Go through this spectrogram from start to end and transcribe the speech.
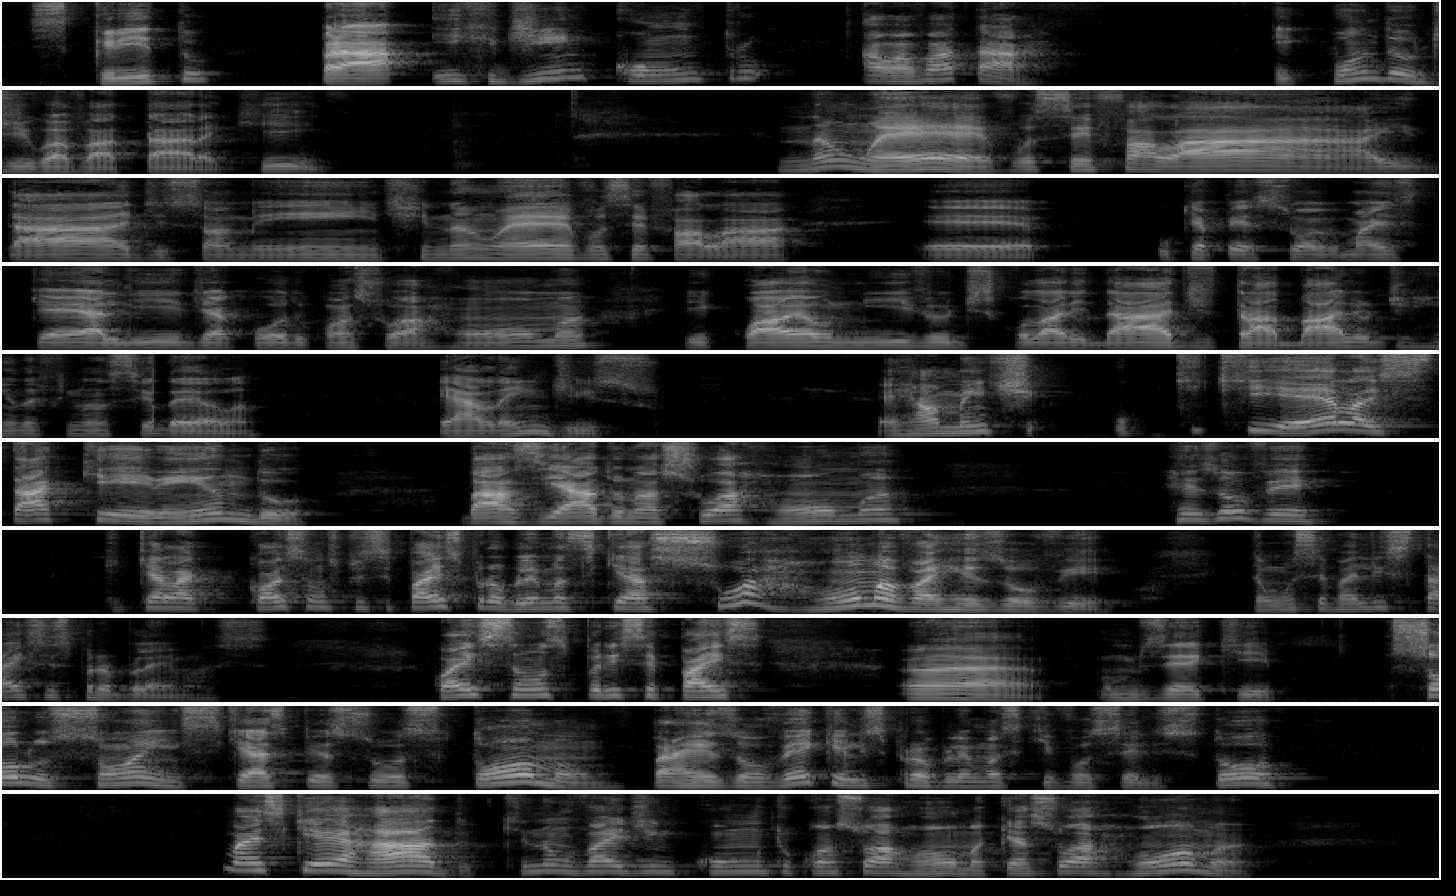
escrito para ir de encontro ao avatar. E quando eu digo avatar aqui, não é você falar a idade somente, não é você falar é, o que a pessoa mais quer ali de acordo com a sua Roma e qual é o nível de escolaridade, de trabalho, de renda financeira dela. É além disso. É realmente o que, que ela está querendo, baseado na sua Roma, resolver. Que que ela, quais são os principais problemas que a sua Roma vai resolver? Então você vai listar esses problemas. Quais são os principais, uh, vamos dizer aqui, soluções que as pessoas tomam para resolver aqueles problemas que você listou, mas que é errado, que não vai de encontro com a sua Roma, que a sua Roma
